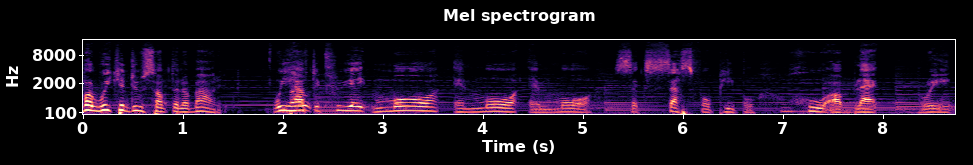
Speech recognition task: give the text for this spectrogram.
But we can do something about it. We have to create more and more and more successful people who are black green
